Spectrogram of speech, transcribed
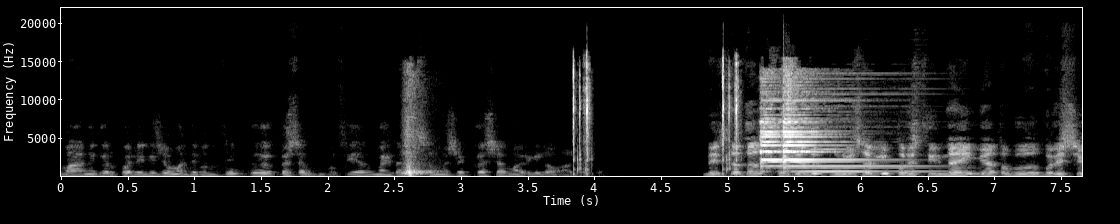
महानगरपालिकेच्या माध्यमातून कशा या महिलांच्या समस्या कशा मार्गी लावणार? नाही आता सध्या तर पूर्वीसारखी परिस्थिती नाही. मी आता बरेचसे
